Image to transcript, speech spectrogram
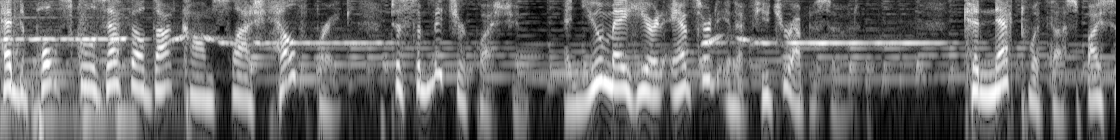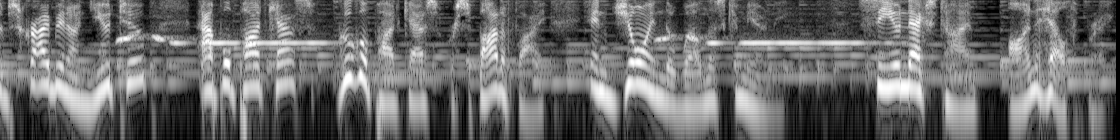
Head to polkschoolsfl.com slash healthbreak to submit your question, and you may hear it answered in a future episode. Connect with us by subscribing on YouTube, Apple Podcasts, Google Podcasts, or Spotify, and join the wellness community. See you next time on Health Break.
